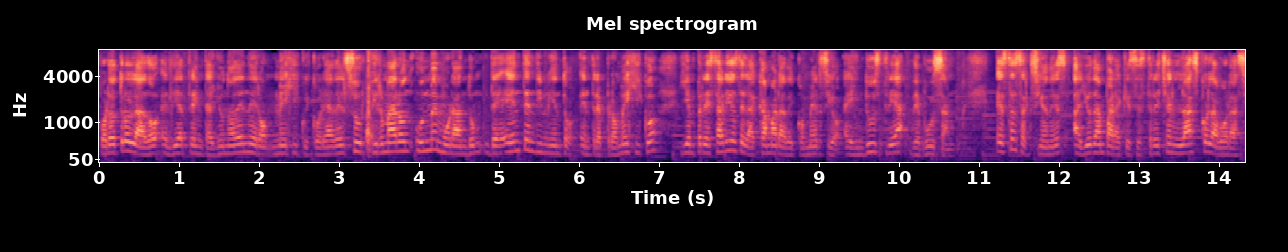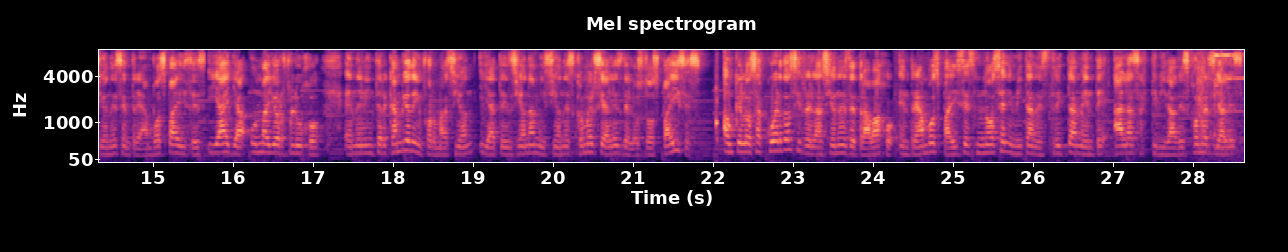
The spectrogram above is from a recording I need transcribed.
Por otro lado, el día 31 de enero, México y Corea del Sur firmaron un memorándum de entendimiento entre ProMéxico y empresarios de la Cámara de Comercio e Industria de Busan. Estas acciones ayudan para que se estrechen las colaboraciones entre ambos países y haya un mayor flujo en el intercambio de información y atención a misiones comerciales de los dos países. Aunque los acuerdos y relaciones de trabajo entre ambos países no se limitan estrictamente a las actividades comerciales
